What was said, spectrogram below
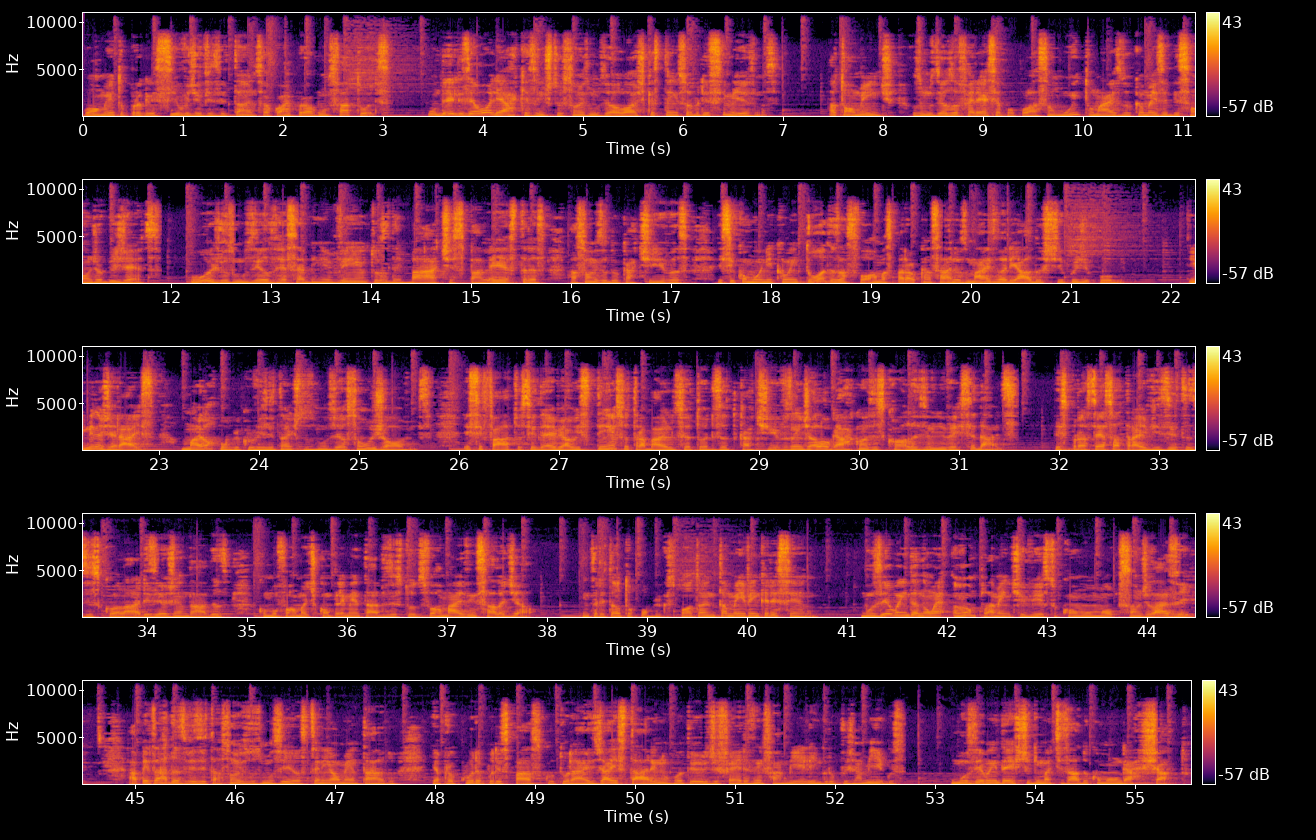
O aumento progressivo de visitantes ocorre por alguns fatores, um deles é o olhar que as instituições museológicas têm sobre si mesmas. Atualmente, os museus oferecem à população muito mais do que uma exibição de objetos. Hoje, os museus recebem eventos, debates, palestras, ações educativas e se comunicam em todas as formas para alcançarem os mais variados tipos de público. Em Minas Gerais, o maior público visitante dos museus são os jovens. Esse fato se deve ao extenso trabalho dos setores educativos em dialogar com as escolas e universidades. Esse processo atrai visitas escolares e agendadas como forma de complementar os estudos formais em sala de aula. Entretanto, o público espontâneo também vem crescendo. O museu ainda não é amplamente visto como uma opção de lazer. Apesar das visitações dos museus terem aumentado e a procura por espaços culturais já estarem no roteiro de férias em família e em grupos de amigos, o museu ainda é estigmatizado como um lugar chato,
